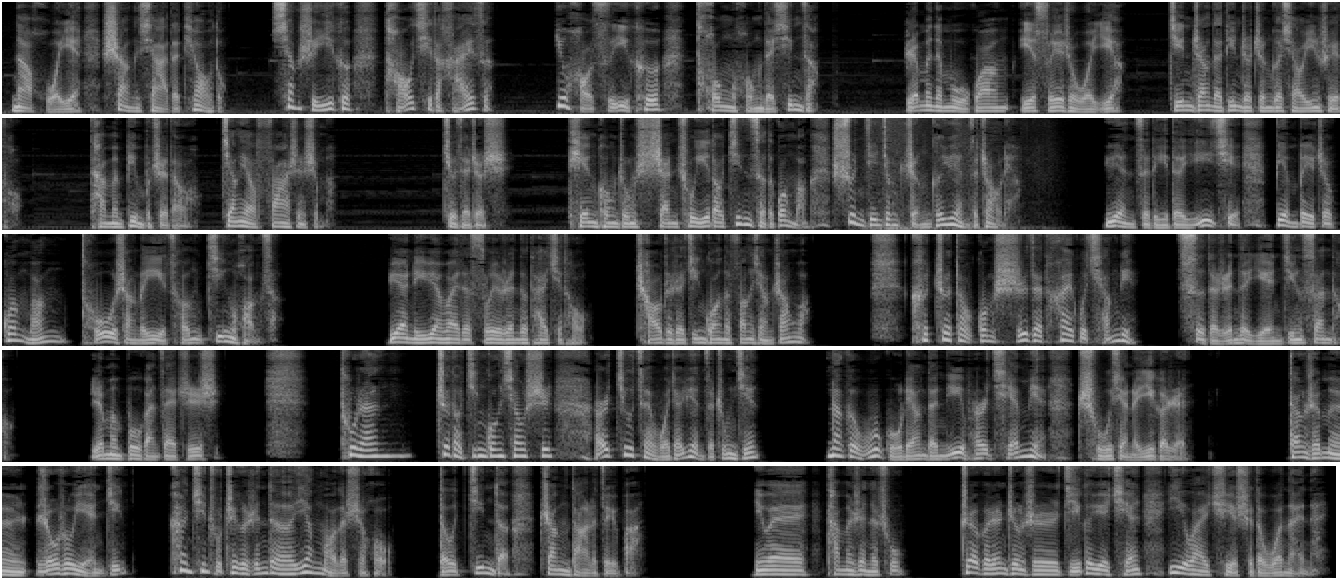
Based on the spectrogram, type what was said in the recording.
那火焰上下的跳动。像是一个淘气的孩子，又好似一颗通红的心脏。人们的目光也随着我一样，紧张的盯着整个小饮水桶。他们并不知道将要发生什么。就在这时，天空中闪出一道金色的光芒，瞬间将整个院子照亮。院子里的一切便被这光芒涂上了一层金黄色。院里院外的所有人都抬起头，朝着这金光的方向张望。可这道光实在太过强烈，刺得人的眼睛酸疼。人们不敢再直视。突然，这道金光消失，而就在我家院子中间，那个五谷粮的泥盆前面出现了一个人。当人们揉揉眼睛，看清楚这个人的样貌的时候，都惊得张大了嘴巴。因为他们认得出，这个人正是几个月前意外去世的我奶奶。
